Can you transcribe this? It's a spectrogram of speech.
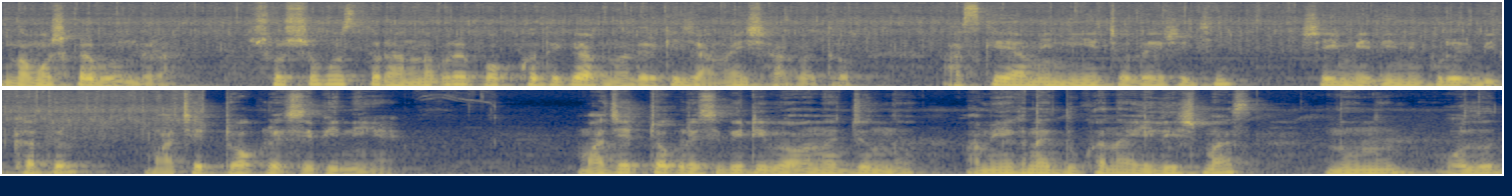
নমস্কার বন্ধুরা। শস্যবস্তু রান্নাঘরের পক্ষ থেকে আপনাদেরকে জানাই স্বাগত। আজকে আমি নিয়ে চলে এসেছি সেই মেদিনীপুরের বিখ্যাত মাছের টক রেসিপি নিয়ে। মাছের টক রেসিপিটি বানানোর জন্য আমি এখানে দুখানা ইলিশ মাছ, নুন, হলুদ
